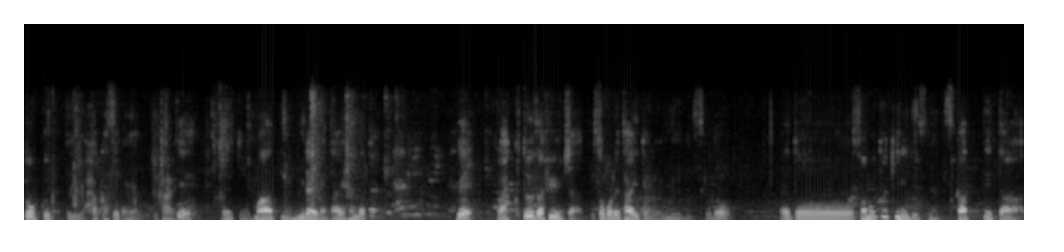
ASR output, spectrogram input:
ドクっていう博士がやってきて、はいえっとマーティ未来が大変だと。で、バック・トゥ・ザ・フューチャーそこでタイトルを言うんですけど、えっと、その時にですね使ってた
